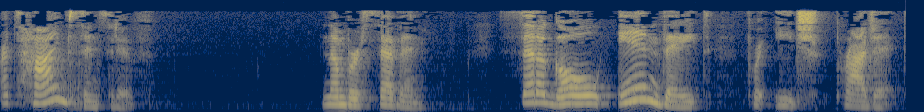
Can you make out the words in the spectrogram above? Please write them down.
are time sensitive? Number seven, set a goal end date for each project.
